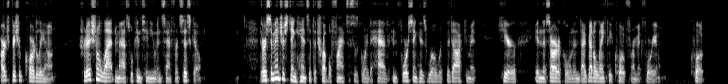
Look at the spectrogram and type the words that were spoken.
Archbishop Cordileone Traditional Latin Mass will continue in San Francisco. There are some interesting hints at the trouble Francis is going to have enforcing his will with the document here in this article, and I've got a lengthy quote from it for you. Quote,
